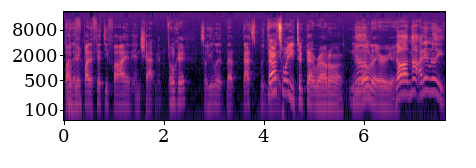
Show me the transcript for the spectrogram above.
by Okay. the by the 55 in Chapman. Okay. So he lived that. That's That's like, why you took that route on. You No. know the area. No, no, I didn't really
